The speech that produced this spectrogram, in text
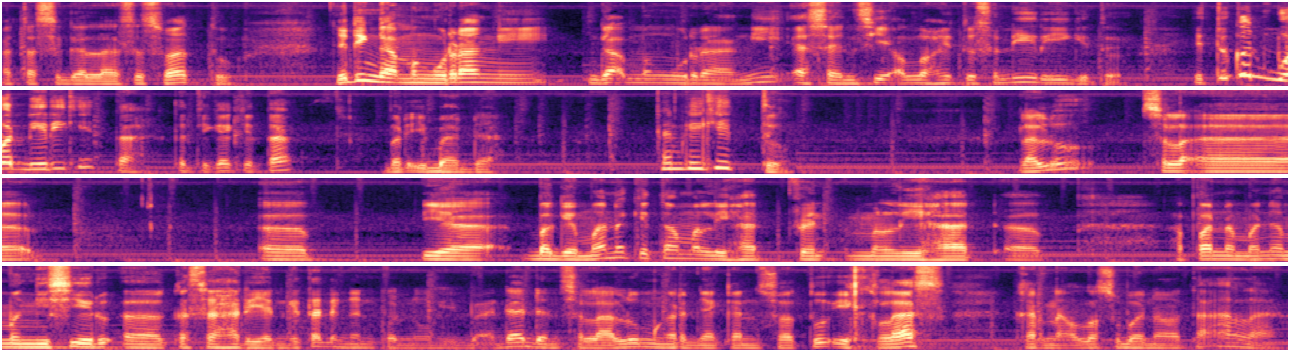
atas segala sesuatu. Jadi nggak mengurangi nggak mengurangi esensi Allah itu sendiri gitu. Itu kan buat diri kita ketika kita beribadah. Kan kayak gitu. Lalu uh, uh, ya bagaimana kita melihat melihat uh, apa namanya mengisi uh, keseharian kita dengan penuh ibadah dan selalu mengerjakan suatu ikhlas karena Allah Subhanahu wa taala.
